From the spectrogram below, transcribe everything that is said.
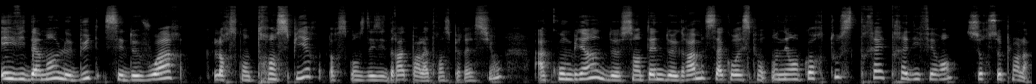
évidemment, le but c'est de voir lorsqu'on transpire, lorsqu'on se déshydrate par la transpiration, à combien de centaines de grammes ça correspond. On est encore tous très très différents sur ce plan-là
